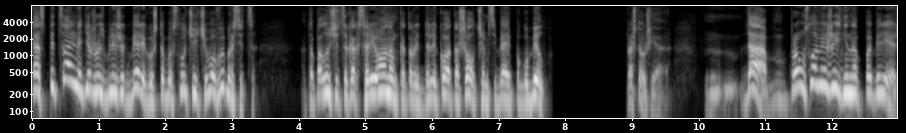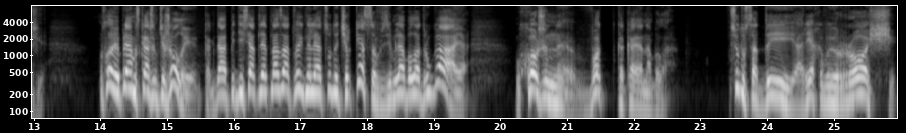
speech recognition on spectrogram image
Я специально держусь ближе к берегу, чтобы в случае чего выброситься. А то получится как с Орионом, который далеко отошел, чем себя и погубил. Про что уж я... Да, про условия жизни на побережье. Условия, прямо скажем, тяжелые. Когда 50 лет назад выгнали отсюда черкесов, земля была другая, ухоженная, вот какая она была. Всюду сады, ореховые рощи,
